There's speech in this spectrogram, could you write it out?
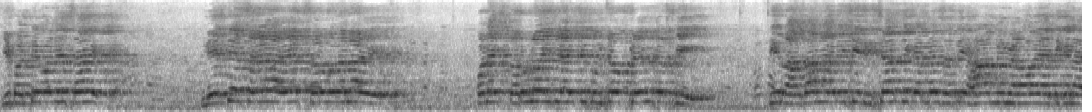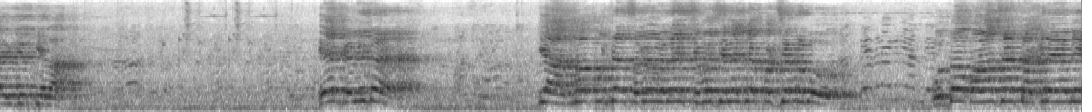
की बंटे पाटील साहेब नेते सगळे आहेत सर्वजण आहेत. पण एक तरुणाई जी आहे ती तुमच्यावर प्रेम करते. ती राधानगरीची रिचार्ज करण्यासाठी हा आम्ही मेळावा या ठिकाणी आयोजित केला. एक गणित आहे. की आदमापूरच्या सभेमध्ये शिवसेनेचे पक्षप्रमुख उद्धव बाळासाहेब ठाकरे यांनी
